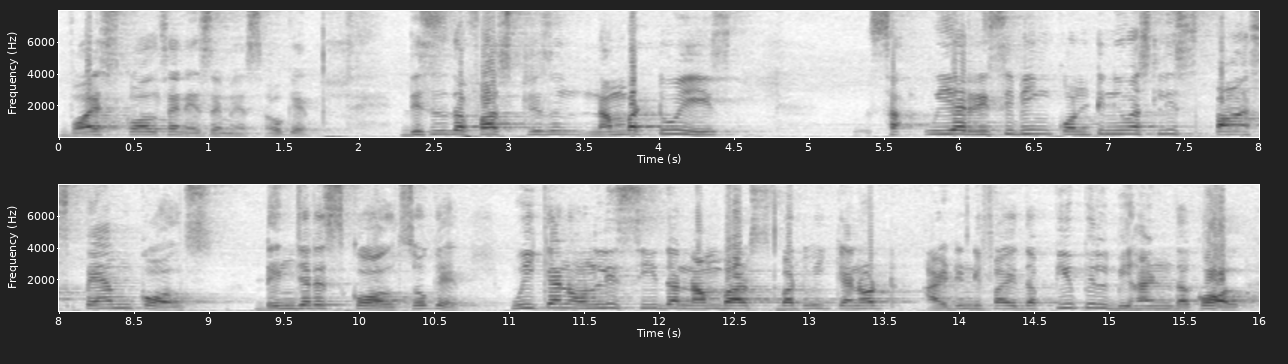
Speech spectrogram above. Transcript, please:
voice calls and SMS. Okay, this is the first reason. Number two is we are receiving continuously spam calls, dangerous calls. Okay, we can only see the numbers, but we cannot identify the people behind the call.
